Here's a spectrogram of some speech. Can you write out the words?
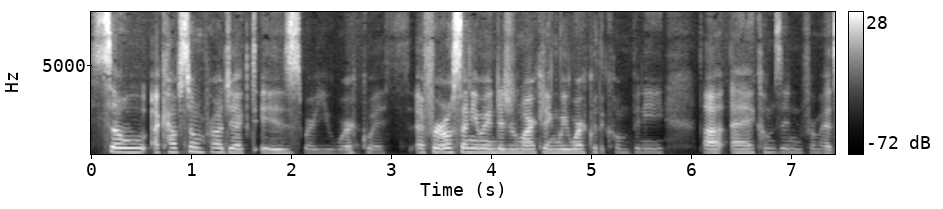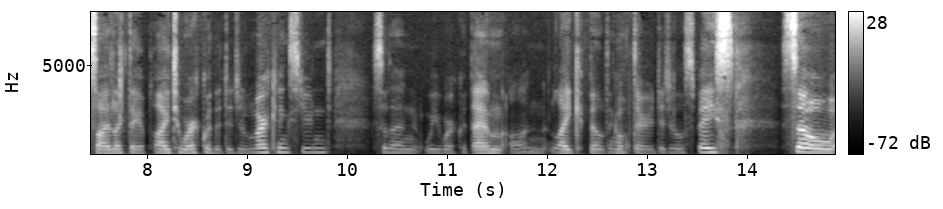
So a capstone project is where you work with, uh, for us anyway in digital marketing, we work with a company that uh, comes in from outside, like they apply to work with a digital marketing student. So then we work with them on like building up their digital space. So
